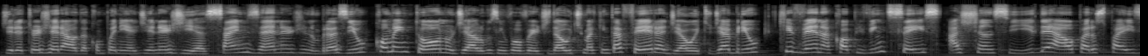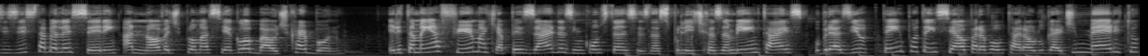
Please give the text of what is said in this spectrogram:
diretor-geral da Companhia de Energia Symes Energy no Brasil, comentou no Diálogos Envolverde da última quinta-feira, dia 8 de abril, que vê na COP26 a chance ideal para os países estabelecerem a nova diplomacia global de carbono. Ele também afirma que, apesar das inconstâncias nas políticas ambientais, o Brasil tem potencial para voltar ao lugar de mérito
